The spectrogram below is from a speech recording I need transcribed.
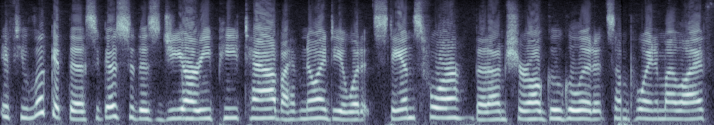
if you look at this, it goes to this GREP tab. I have no idea what it stands for, but I'm sure I'll Google it at some point in my life.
